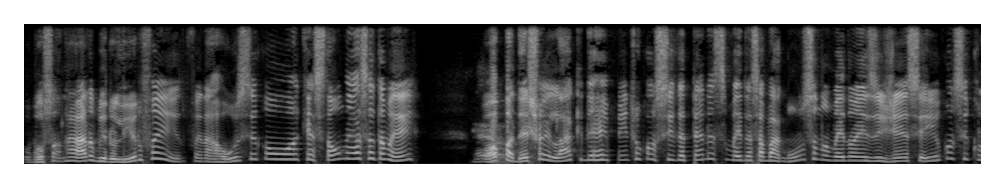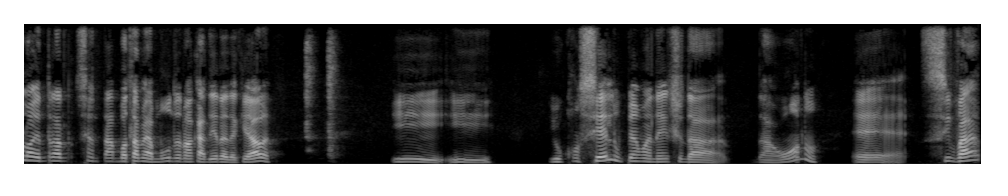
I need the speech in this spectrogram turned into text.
o Bolsonaro, o Biruliro, foi, foi na Rússia com uma questão nessa também. É. Opa, deixa eu ir lá que de repente eu consigo, até nesse meio dessa bagunça, no meio de uma exigência aí, eu consigo lá entrar, sentar, botar minha bunda numa cadeira daquela. E, e, e o Conselho Permanente da, da ONU, é, se, vai,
